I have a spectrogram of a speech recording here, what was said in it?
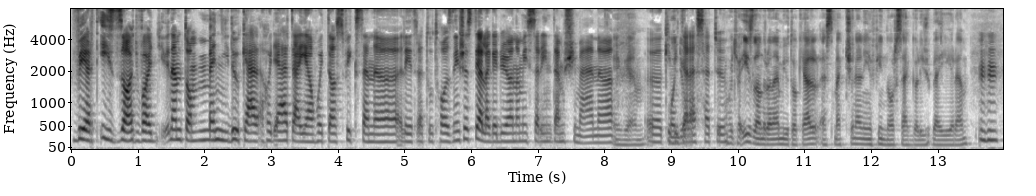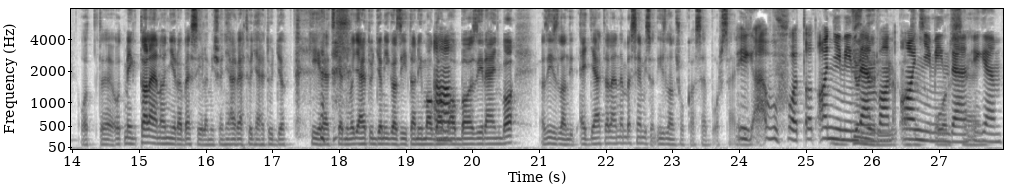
vért izzadj, vagy nem tudom, mennyi idő kell, hogy elteljen, hogy te azt fixen ö, létre tud hozni, és ez tényleg egy olyan, ami szerintem simán ö, Igen. kivitelezhető. Mondjuk, hogyha Izlandra nem jutok el ezt megcsinálni, én Finnországgal is beérem. Uh-huh. Ott, ott még talán annyira beszélem is a nyelvet, hogy el tudjak kéreckedni, vagy el tudjam igazítani magam Aha. Abba az irányba. Az izlandit egyáltalán nem beszélem, viszont Izland sokkal szebb ország. Igen, uff, ott, ott annyi minden Gyönyörű van, annyi minden, ország. igen.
